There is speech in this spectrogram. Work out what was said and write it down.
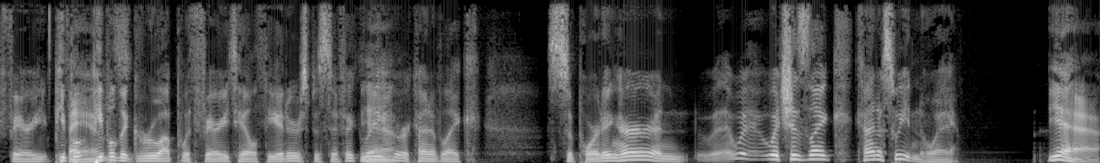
fairy people, Fans. people that grew up with fairy tale theater specifically, Yeah. who are kind of like supporting her, and which is like kind of sweet in a way. yeah,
